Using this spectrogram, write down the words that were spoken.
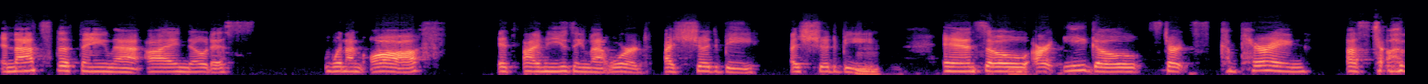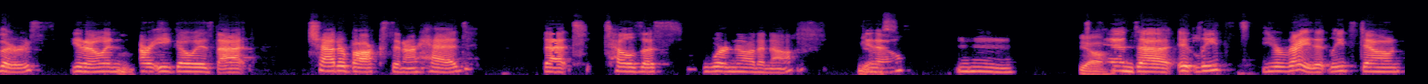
And that's the thing that I notice when I'm off. It, I'm using that word. I should be. I should be. Mm. And so our ego starts comparing us to others, you know, and Mm. our ego is that chatterbox in our head that tells us we're not enough, you yes. know? hmm yeah And uh, it leads, you're right, it leads down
